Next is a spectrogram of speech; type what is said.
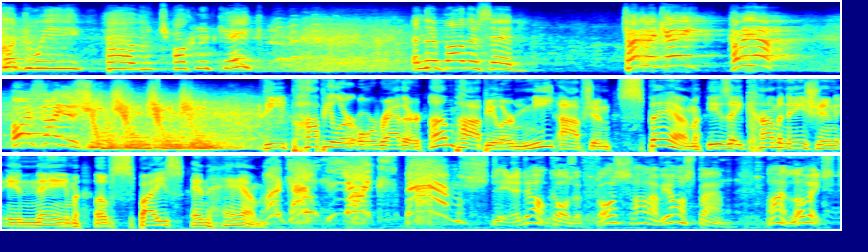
Could we have chocolate cake? And their father said, Chocolate cake coming up! Four slices! The popular, or rather unpopular, meat option, spam, is a combination in name of spice and ham. I don't like spam! Dear, don't cause a fuss. I'll have your spam. I love it.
